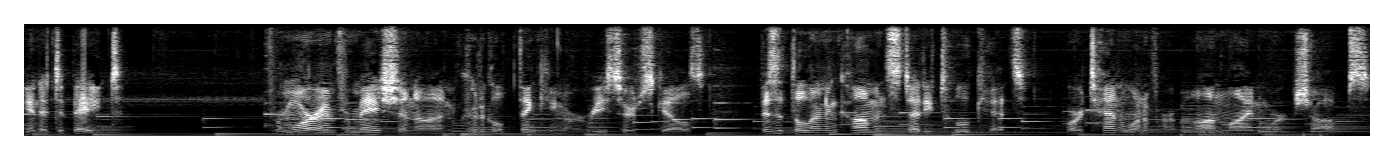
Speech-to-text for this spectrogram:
in a debate. For more information on critical thinking or research skills, visit the Learning Commons Study Toolkits or attend one of our online workshops.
